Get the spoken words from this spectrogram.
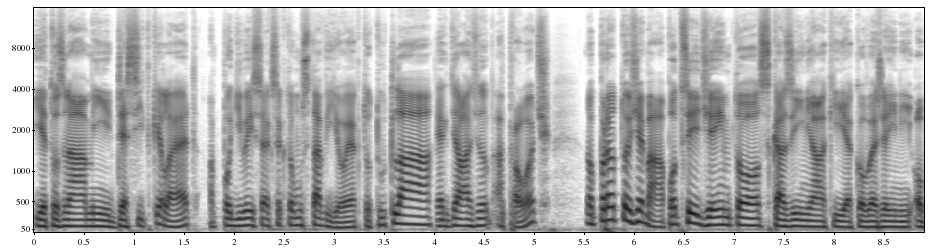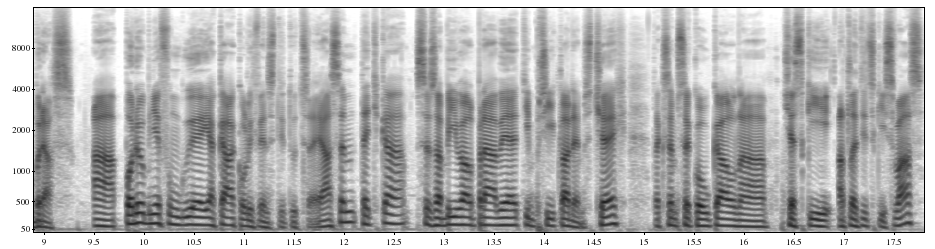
je to známý desítky let a podívej se, jak se k tomu staví, jo, jak to tutlá, jak dělá, a proč? No protože má pocit, že jim to skazí nějaký jako veřejný obraz. A podobně funguje jakákoliv instituce. Já jsem teďka se zabýval právě tím příkladem z Čech, tak jsem se koukal na Český atletický svaz,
